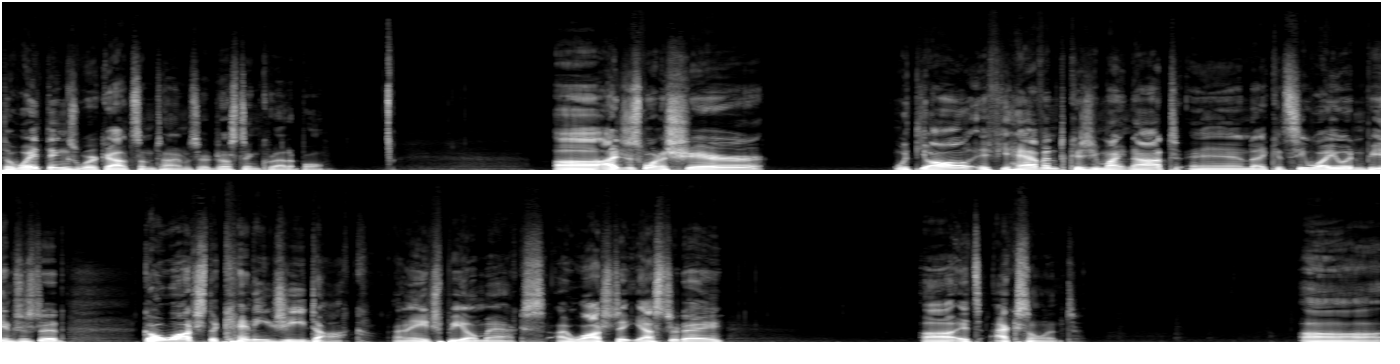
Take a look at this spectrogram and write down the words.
The way things work out sometimes are just incredible. Uh, I just want to share with y'all, if you haven't, because you might not, and I could see why you wouldn't be interested, go watch the Kenny G doc on HBO Max. I watched it yesterday. Uh, it's excellent. Uh,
